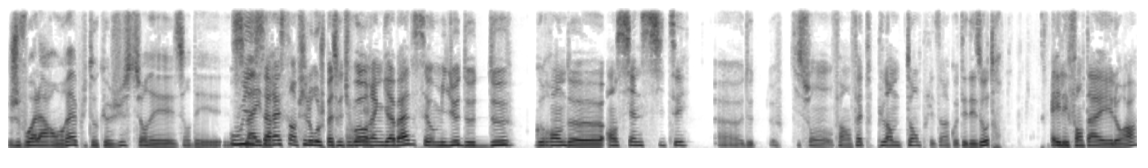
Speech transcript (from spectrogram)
je vois l'art en vrai plutôt que juste sur des sur des Oui, slides? ça reste un fil rouge parce que tu vois, Ok. Aurangabad, c'est au milieu de deux grandes euh, anciennes cités euh, euh, qui sont, enfin, en fait, plein de temples les uns à côté des autres. Elephanta et Ellora.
